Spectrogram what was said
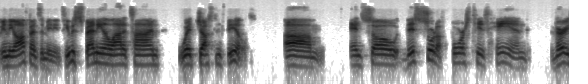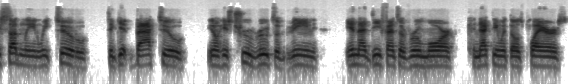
in the offensive meetings. He was spending a lot of time with Justin Fields. Um, and so this sort of forced his hand very suddenly in week two to get back to, you know, his true roots of being in that defensive room more, connecting with those players.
